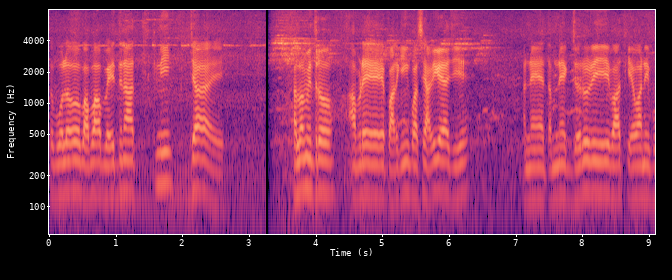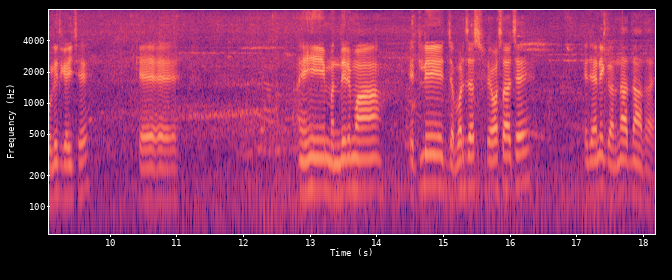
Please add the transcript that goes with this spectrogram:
તો બોલો બાબા વૈદ્યનાથની જય. હલો મિત્રો, આપણે પાર્કિંગ પાસે આવી ગયા છીએ. અને તમને એક જરૂરી વાત કહેવાની ભૂલી જ ગઈ છે કે અહીં મંદિરમાં એટલી જબરજસ્ત વ્યવસ્થા છે કે જેની ગણના જ ના થાય.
